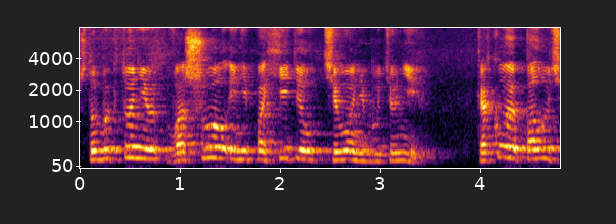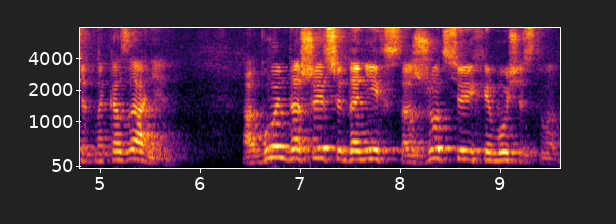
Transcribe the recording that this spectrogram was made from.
чтобы кто не вошел и не похитил чего-нибудь у них. Какое получат наказание? Огонь, дошедший до них, сожжет все их имущество.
